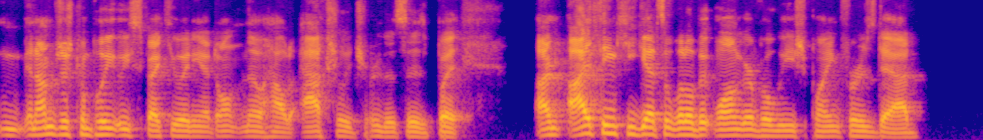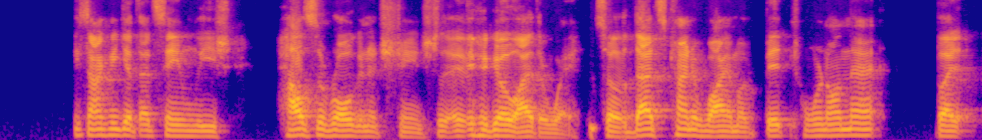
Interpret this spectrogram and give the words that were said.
and I'm just completely speculating. I don't know how actually true this is, but I'm, I think he gets a little bit longer of a leash playing for his dad. He's not going to get that same leash. How's the role going to change? It could go either way. So that's kind of why I'm a bit torn on that. But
